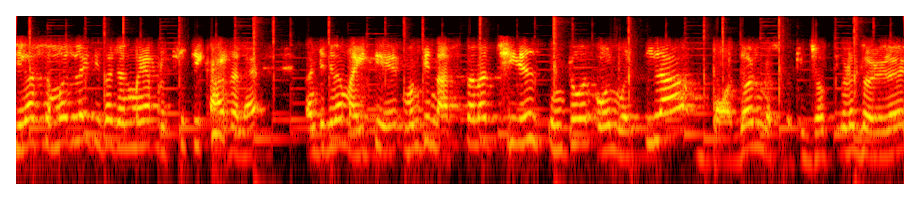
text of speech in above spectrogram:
तिला समजलंय तिचा जन्म या पृथ्वीची का झालाय आणि ते तिला माहिती आहे. म्हणून ती नाचताना she is in to her own world तिला बॉदर्ड नसतं की जग तिकडे जळलंय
